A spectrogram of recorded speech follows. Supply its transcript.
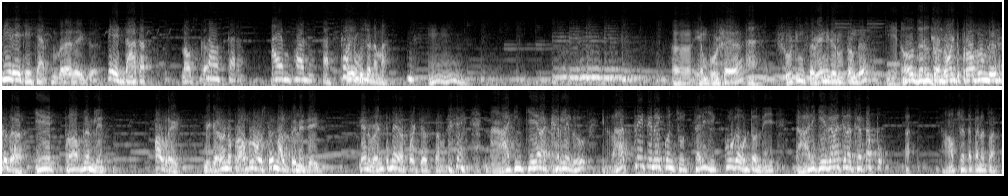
వీరే చేశారు. Very good daughter. నమస్కారం. ఐఎమ్ భాను. కూర్చోండమ్మా. ఏం భూషయ్య. షూటింగ్ సవ్యంగా జరుగుతుందా? ఏదో జరుగుతుంది. ఎటువంటి ప్రాబ్లం లేదు కదా? ఏ ప్రాబ్లం లేదు. All right. మీకు ఏమైనా ప్రాబ్లం వస్తే నాకు తెలియజేయి. నేను వెంటనే ఏర్పాటు చేస్తాను. నాకింకేం అక్కర్లేదు. రాత్రి అయితేనే కొంచెం చలి ఎక్కువగా ఉంటుంది. దానికి ఏదైనా చిన్న సెటప్ హాఫ్ సెటప్ అయినా చాలు.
